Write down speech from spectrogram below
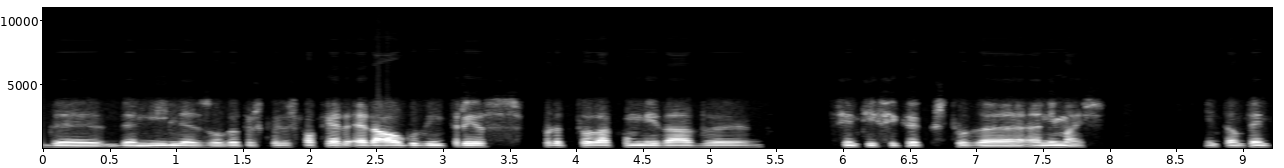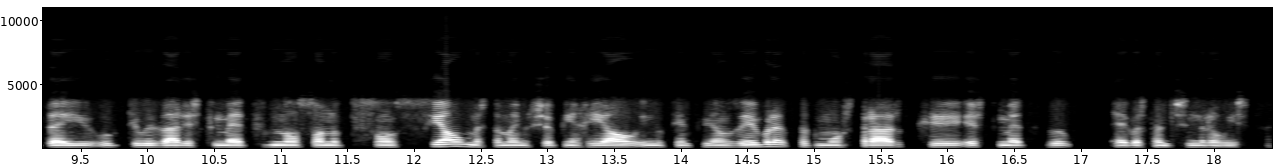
de, de anilhas ou de outras coisas qualquer, era algo de interesse para toda a comunidade científica que estuda animais. Então tentei utilizar este método não só no som social, mas também no chapim real e no tentilhão zebra, para demonstrar que este método é bastante generalista.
